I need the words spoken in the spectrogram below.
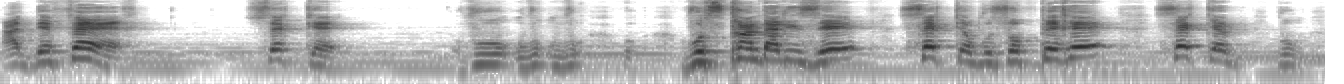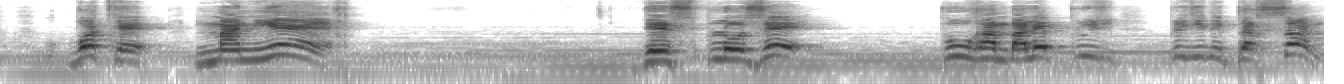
à défaire ce que vous, scandalisez, ce que vous opérez, ce que votre manière d'exploser pour emballer plus, plus d'une personne.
